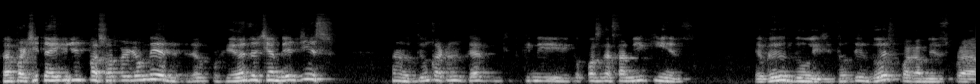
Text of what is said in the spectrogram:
Foi a partir daí que a gente passou a perder o medo, entendeu? Porque antes eu tinha medo disso. Mano, eu tenho um cartão de crédito que, me, que eu posso gastar 1.500. Eu ganho dois, então eu tenho dois pagamentos para,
